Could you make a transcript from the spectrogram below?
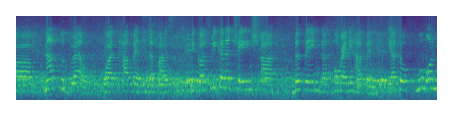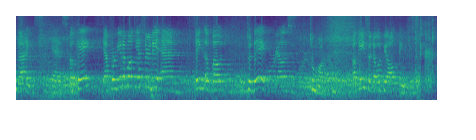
um, not to dwell what happened in the past because we cannot change uh, the thing that already happened. Yeah, so move on guys. Yes, okay? Yeah, forget about yesterday and think about today or else tomorrow. Okay, so that would be all. Thank you.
